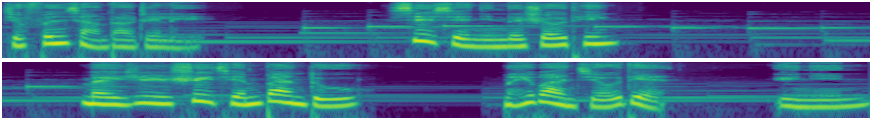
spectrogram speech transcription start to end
就分享到这里，谢谢您的收听。每日睡前伴读，每晚九点，与您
